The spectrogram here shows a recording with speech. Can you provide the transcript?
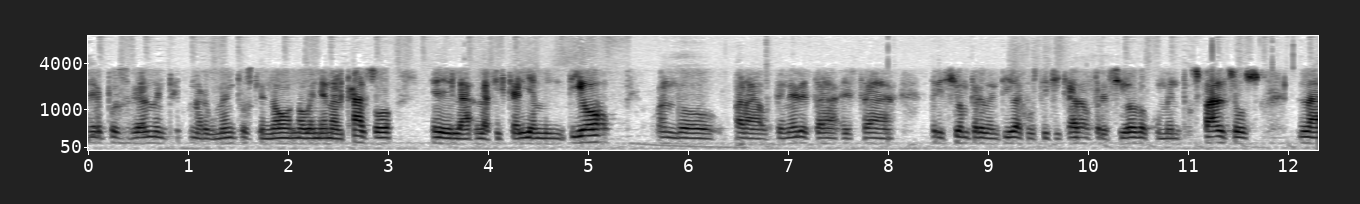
pero pues realmente con argumentos que no, no venían al caso, Eh, la, la fiscalía mintió cuando para obtener esta, esta prisión preventiva justificada ofreció documentos falsos, la,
